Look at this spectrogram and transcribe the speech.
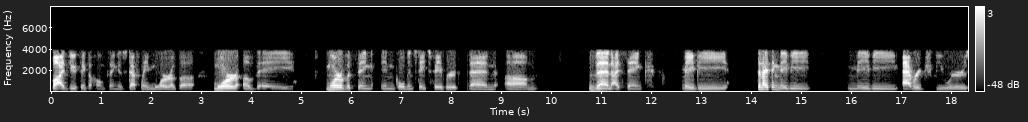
but I do think the home thing is definitely more of a more of a more of a thing in Golden State's favor than um than I think maybe then I think maybe maybe average viewers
